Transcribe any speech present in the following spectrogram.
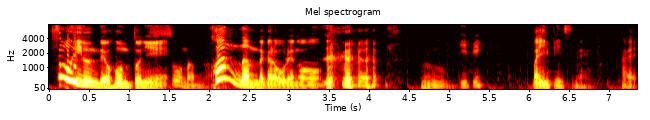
つもいるんだよ、本当に。そうなんだ。ファンなんだから、俺の。うん。いいピン？まあ、いいピンですね。はい。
